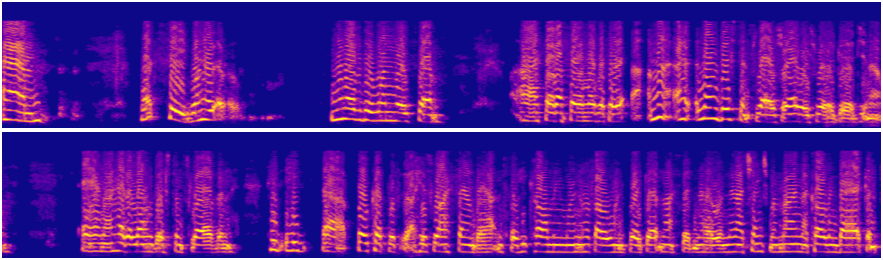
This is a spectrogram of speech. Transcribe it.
um, let's see. One of one of the one was um, I thought I fell in love with her. I'm not I, long distance loves are always really good, you know. And I had a long distance love, and he he uh, broke up with uh, his wife. Found out, and so he called me and wanted to know if I wanted to break up, and I said no. And then I changed my mind. I called him back, and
